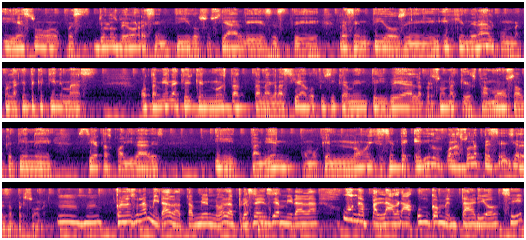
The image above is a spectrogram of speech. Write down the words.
Y eso, pues, yo los veo resentidos sociales, este, resentidos en, en general con, con la gente que tiene más. O también aquel que no está tan agraciado físicamente y ve a la persona que es famosa o que tiene ciertas cualidades y también como que no, y se siente herido con la sola presencia de esa persona. Con la sola mirada también, ¿no? La presencia, es. mirada, una palabra, un comentario, ¿sí?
